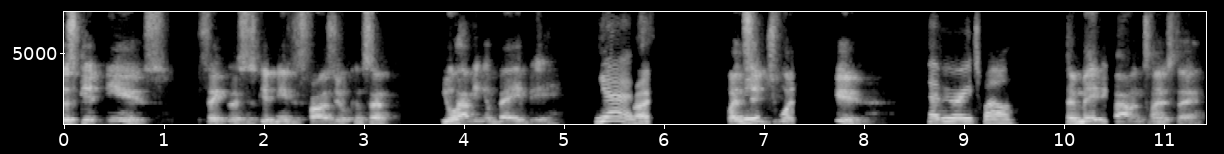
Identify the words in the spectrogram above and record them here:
There's good news. I think this is good news as far as you're concerned. You're having a baby. Yes, Right. When's it? When's it due? February 12th. So maybe Valentine's Day.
